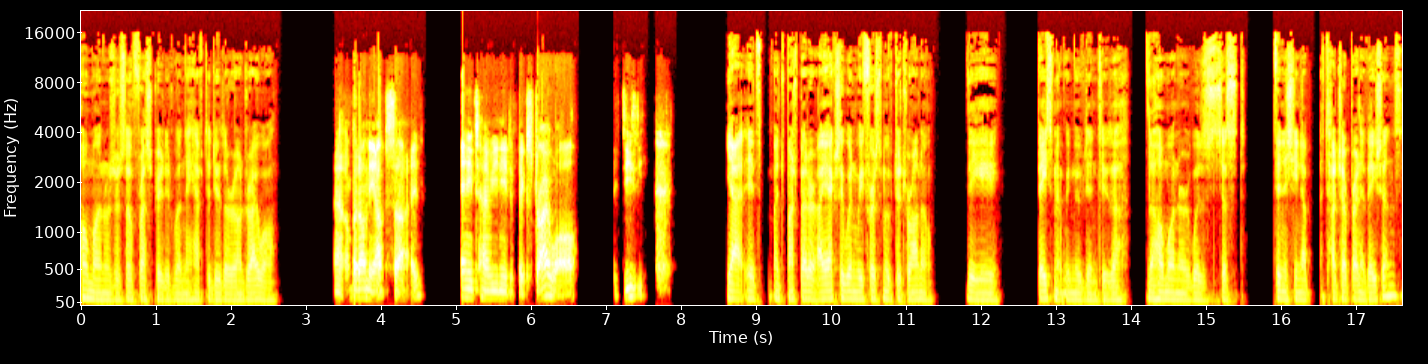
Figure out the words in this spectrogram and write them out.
homeowners are so frustrated when they have to do their own drywall. Uh, but on the upside, anytime you need to fix drywall, it's easy. Yeah, it's much much better. I actually, when we first moved to Toronto, the basement we moved into, the the homeowner was just finishing up touch up renovations,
